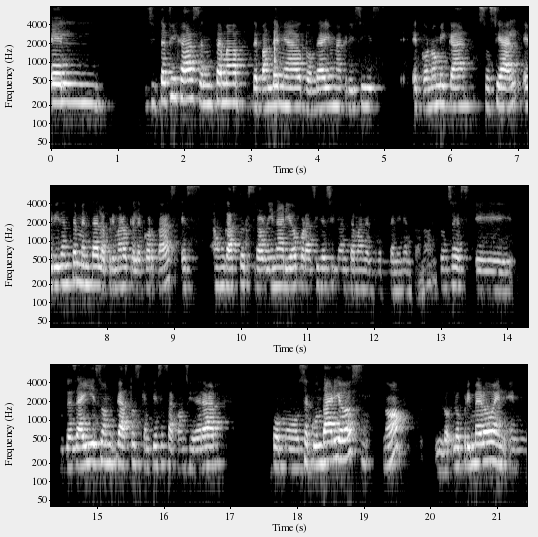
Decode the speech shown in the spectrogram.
El, si te fijas en un tema de pandemia donde hay una crisis económica, social, evidentemente lo primero que le cortas es a un gasto extraordinario, por así decirlo, en tema de entretenimiento, ¿no? Entonces, eh, pues desde ahí son gastos que empiezas a considerar como secundarios, ¿no? Lo, primero en,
